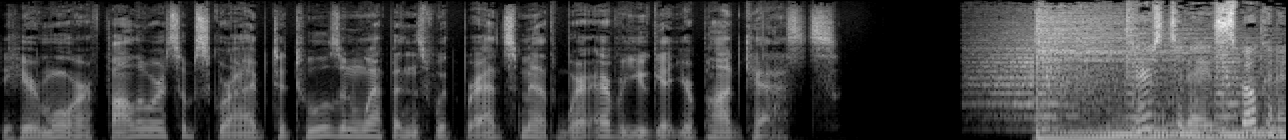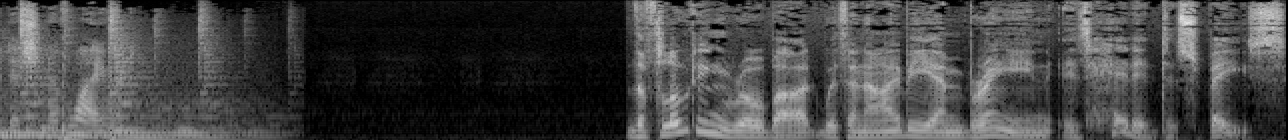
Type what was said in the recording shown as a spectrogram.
To hear more, follow or subscribe to Tools and Weapons with Brad Smith wherever you get your podcasts. Here's today's spoken edition of Wired. The floating robot with an IBM brain is headed to space.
